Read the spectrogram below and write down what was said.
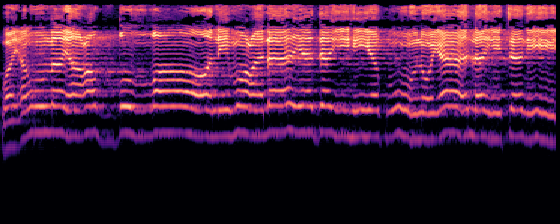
ويوم يعض الظالم على يديه يقول يا ليتني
